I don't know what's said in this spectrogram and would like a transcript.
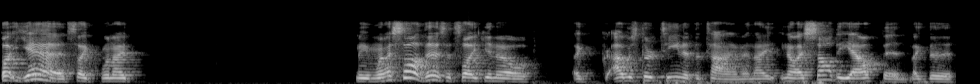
But yeah, it's like when I, I mean, when I saw this, it's like you know, like I was 13 at the time, and I, you know, I saw the outfit, like the,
